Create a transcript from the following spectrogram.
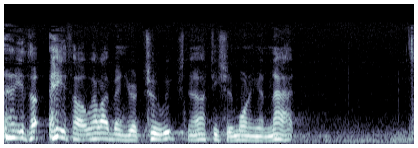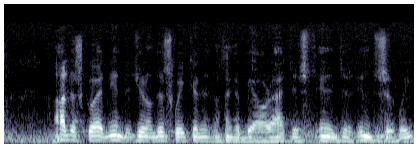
And he thought, he thought, well, I've been here two weeks now, teaching morning and night. I'll just go ahead and end it, you know, this weekend, I think it'll be all right. Just end it, end this week.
